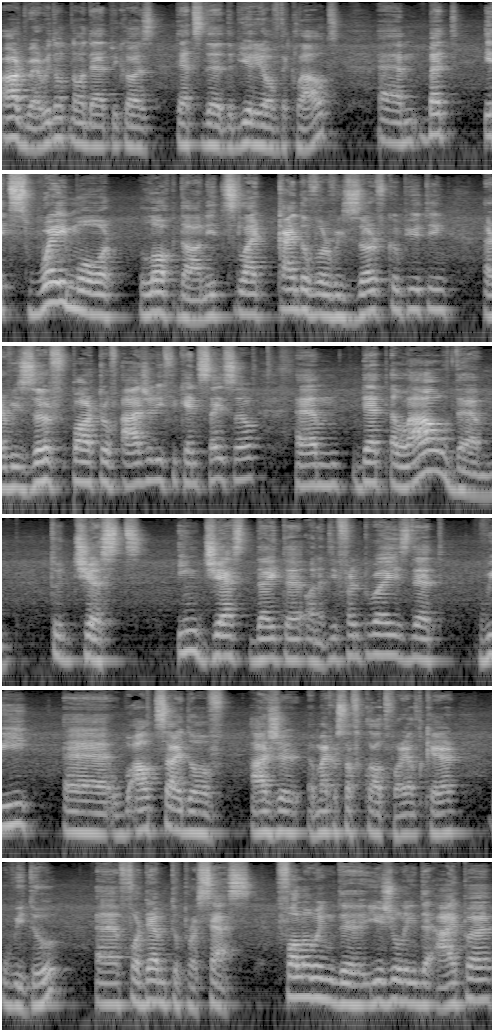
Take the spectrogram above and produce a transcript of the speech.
hardware. We don't know that because that's the, the beauty of the cloud. Um, but it's way more locked down. It's like kind of a reserve computing, a reserve part of Azure, if you can say so, um, that allow them to just ingest data on a different ways that we uh, outside of Azure, uh, Microsoft Cloud for Healthcare, we do uh, for them to process, following the usually the HIPAA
